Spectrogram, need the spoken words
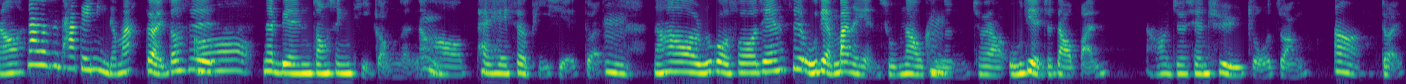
然后那那是他给你的吗？对都是哦那边中心提供的，然嗯后配黑色皮鞋，对。嗯，然后如果说今天是五点半的演出，那我可嗯能就要五点就到班，然后就先去着装，嗯，对。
